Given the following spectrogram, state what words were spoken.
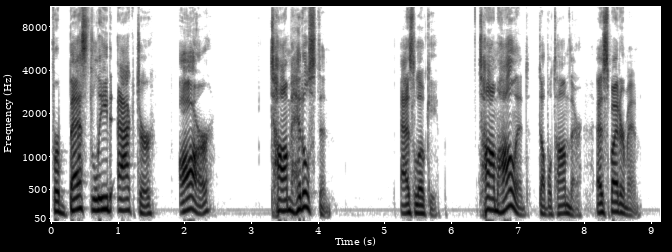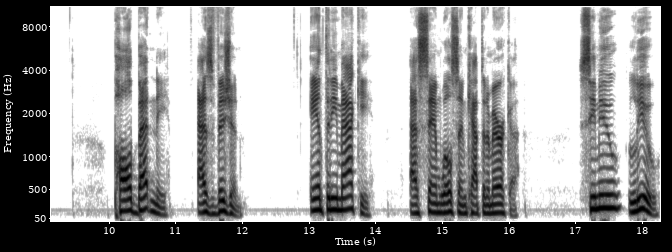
for best lead actor are Tom Hiddleston as Loki, Tom Holland, double Tom there, as Spider Man, Paul Bettany as Vision, Anthony Mackie as Sam Wilson, Captain America, Simu Liu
